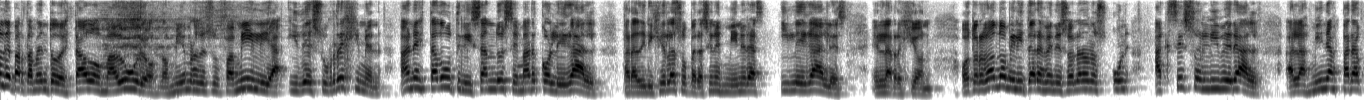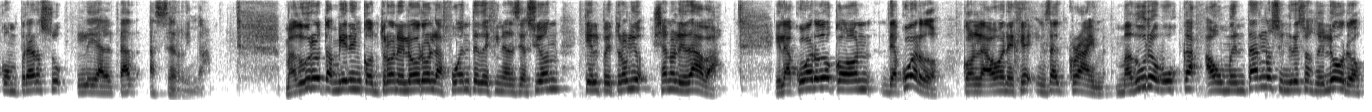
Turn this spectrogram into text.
el Departamento de Estado, Maduro, los miembros de su familia y de su régimen han estado utilizando ese marco legal para dirigir las operaciones mineras ilegales en la región, otorgando a militares venezolanos un acceso liberal a las minas para comprar su lealtad acérrima. Maduro también encontró en el oro la fuente de financiación que el petróleo ya no le daba. El acuerdo con, de acuerdo con la ONG Inside Crime, Maduro busca aumentar los ingresos del oro,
